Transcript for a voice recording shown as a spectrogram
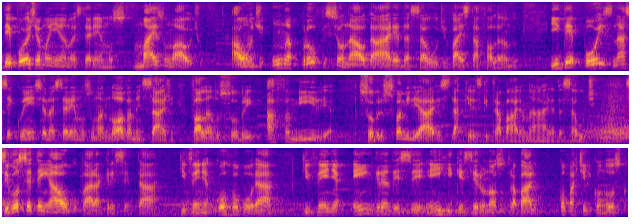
Depois de amanhã nós teremos mais um áudio aonde uma profissional da área da saúde vai estar falando e depois na sequência nós teremos uma nova mensagem falando sobre a família, sobre os familiares daqueles que trabalham na área da saúde. Se você tem algo para acrescentar que venha corroborar que venha engrandecer, enriquecer o nosso trabalho, compartilhe conosco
